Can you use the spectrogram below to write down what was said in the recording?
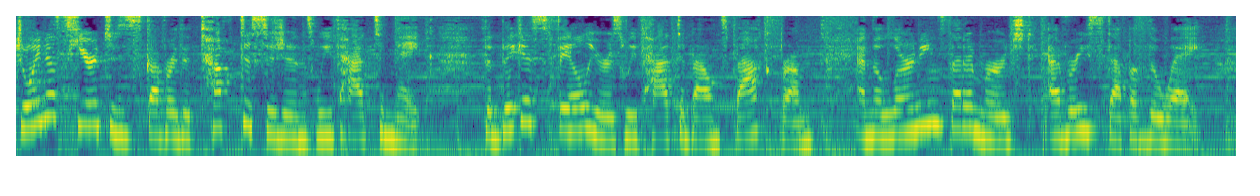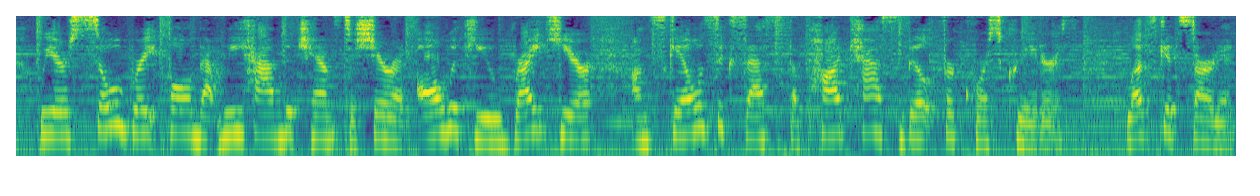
Join us here to discover the tough decisions we've had to make, the biggest failures we've had to bounce back from, and the learnings that emerged every step of the way. We are so grateful that we have the chance to share it all with you right here on Scale of Success, the podcast built for course creators. Let's get started.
